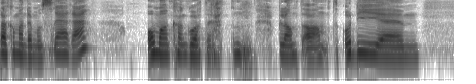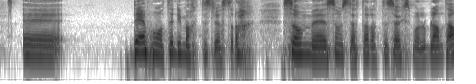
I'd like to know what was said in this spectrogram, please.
da kan man demonstrere, og man kan gå til retten, blant annet. Og de eh, eh, Det er på en måte de maktesløse, da som, eh, som støtter dette søksmålet, bl.a.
